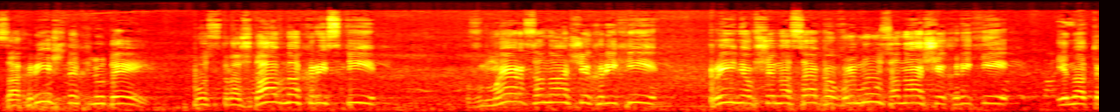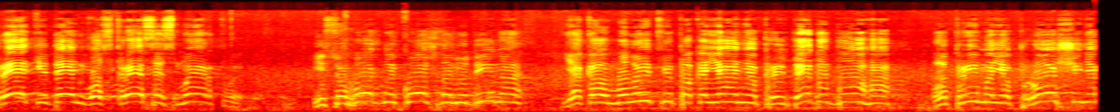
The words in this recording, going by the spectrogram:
за грішних людей, постраждав на Христі, вмер за наші гріхи, прийнявши на себе вину за наші гріхи, і на третій день воскрес із мертвих. І сьогодні кожна людина, яка в молитві покаяння прийде до Бога, отримає прощення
